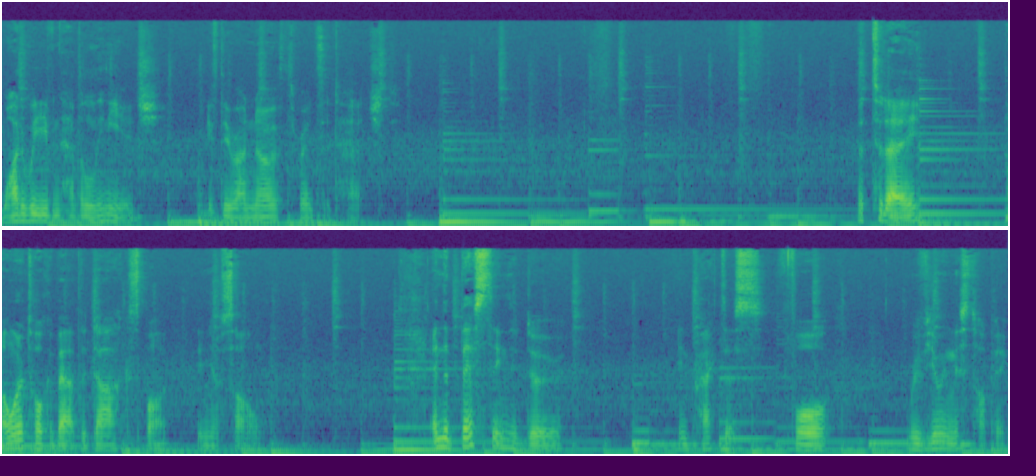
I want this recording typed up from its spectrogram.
why do we even have a lineage if there are no threads attached? But today, I want to talk about the dark spot in your soul. And the best thing to do in practice for reviewing this topic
